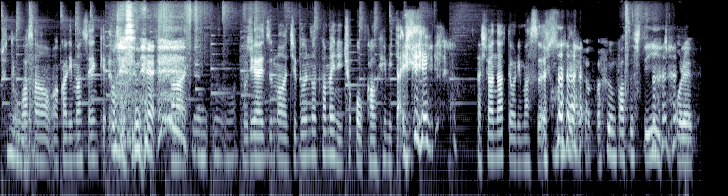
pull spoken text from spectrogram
ちょっとおばさんわかりませんけれど、そうですね。はいうんうんとりあえずまあ自分のためにチョコを買う日みたいに 私はなっております。ちょっと奮発していいチョコレート。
